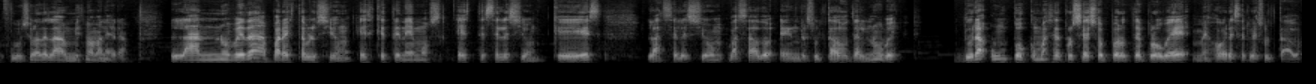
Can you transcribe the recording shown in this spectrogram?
funciona de la misma manera. La novedad para esta versión es que tenemos esta selección que es la selección basado en resultados de la nube. Dura un poco más el proceso, pero te provee mejores resultados.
